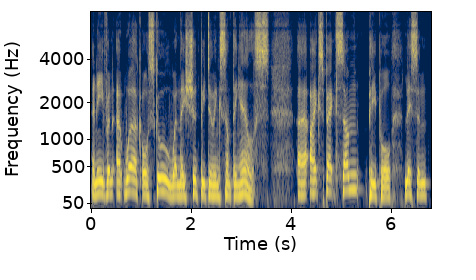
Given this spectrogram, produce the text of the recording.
and even at work or school when they should be doing something else. Uh, I expect some people listen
